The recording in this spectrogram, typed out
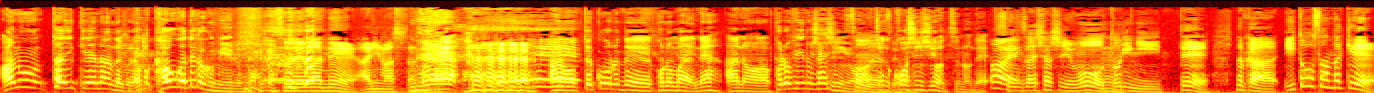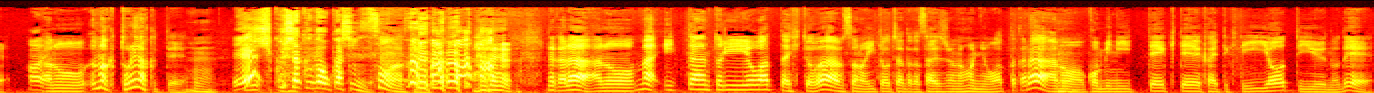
あの体型なんだけどやっぱ顔がでかく見えるんだよね。それはね、ありましたね。ね。あのテコールでこの前ねあのプロフィール写真をちょっと更新しようっつうので。はい。潜在写真を撮りに行って、なんか、伊藤さんだけ、はい。あの、うまく撮れなくて。うん。え？縮尺がおかしいんだよ。そうなんですよ。だから、あの、まあ、一旦撮り終わった人は、その伊藤ちゃんとか最初の方に終わったから、あの、コンビニ行ってきて帰ってきていいよっていうので、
